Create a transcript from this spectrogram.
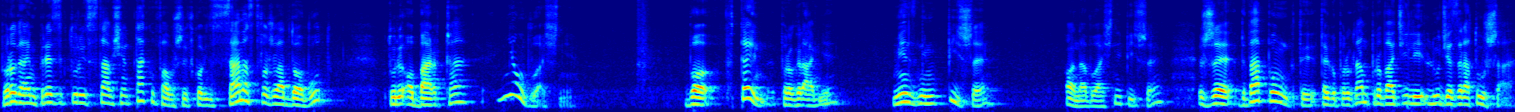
Program imprezy, który stał się taką fałszywką, więc sama stworzyła dowód, który obarcza nią właśnie. Bo w tym programie między innymi pisze, ona właśnie pisze, że dwa punkty tego programu prowadzili ludzie z ratusza.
